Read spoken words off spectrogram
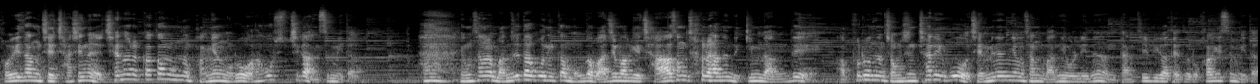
더 이상 제 자신을 채널을 깎아먹는 방향으로 하고 싶지가 않습니다. 하, 영상을 만들다 보니까 뭔가 마지막에 자아성찰을 하는 느낌이 나는데 앞으로는 정신 차리고 재밌는 영상 많이 올리는 단TV가 되도록 하겠습니다.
